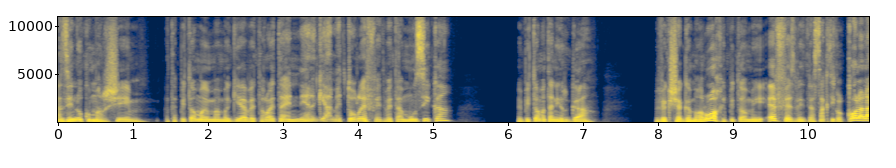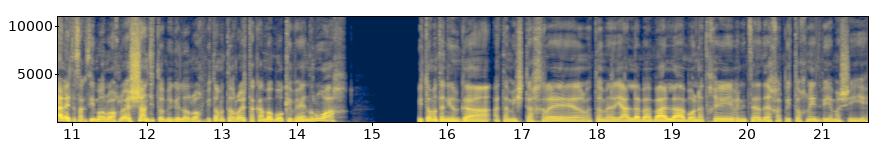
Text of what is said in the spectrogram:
הזינוק הוא מרשים. אתה פתאום מגיע ואתה רואה את האנרגיה המטורפת ואת המוזיקה, ופתאום אתה נרגע. וכשגם הרוח היא פתאום היא אפס, והתעסקתי כל, כל הלילה התעסקתי עם הרוח, לא ישנתי אותו בגלל הרוח, פתאום אתה רואה שאתה קם בבוקר ואין רוח, פתאום אתה נרגע, אתה משתחרר, ואתה אומר, יאללה, בבאללה, בוא נתחיל ונצא לדרך על פי תוכנית ויהיה מה שיהיה.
